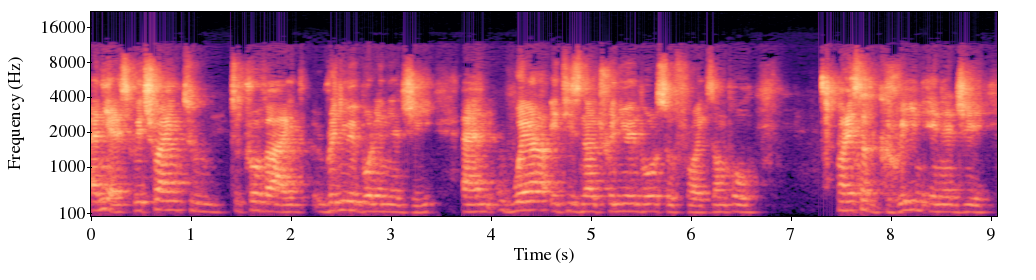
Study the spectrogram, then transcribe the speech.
and yes, we're trying to to provide renewable energy, and where it is not renewable. So, for example, when it's not green energy,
